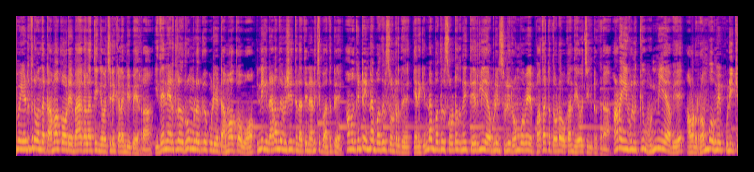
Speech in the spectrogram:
இவன் எடுத்துட்டு வந்த டமாக்கோடைய பேக் எல்லாத்தையும் இங்க வச்சுட்டு கிளம்பி போயிடுறான். இதே நேரத்துல ரூம்ல இருக்கக்கூடிய டமாக்கோவும் இன்னைக்கு நடந்த விஷயத்த எல்லாத்தையும் நினைச்சு பார்த்துட்டு அவன் கிட்ட என்ன பதில் சொல்றது? எனக்கு என்ன பதில் சொல்றதுன்னே தெரியல அப்படின்னு சொல்லி ரொம்பவே பதட்டத்தோட உட்காந்து யோசிச்சுக்கிட்டு இருக்கிறான். ஆனா இவளுக்கு உண்மையாவே அவனை ரொம்பவுமே பிடிக்கும்.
